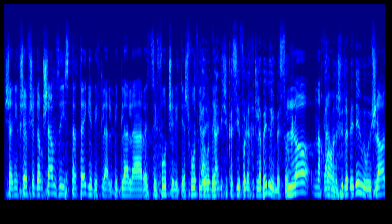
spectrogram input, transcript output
שאני חושב שגם שם זה אסטרטגי בכלל, בגלל הרציפות של התיישבות יהודית. הבנתי שכסיף הולכת לבדואים בסוף. לא נכון. גם ברשות לבדואים אומרים לא,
